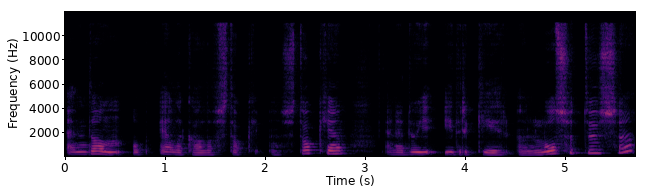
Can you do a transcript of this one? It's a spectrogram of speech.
En dan op elk half stokje een stokje. En dan doe je iedere keer een losse tussen.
